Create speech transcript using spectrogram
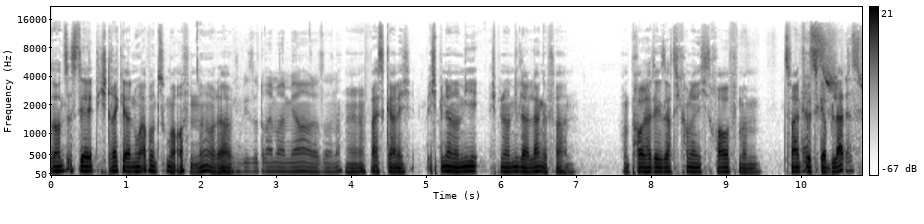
Sonst ist der, die Strecke ja nur ab und zu mal offen, ne? Oder? Irgendwie so dreimal im Jahr oder so, ne? Ja, weiß gar nicht. Ich bin ja noch nie, ich bin noch nie lang gefahren. Und Paul hat ja gesagt, ich komme da nicht drauf mit dem 42er das, Blatt. Das,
